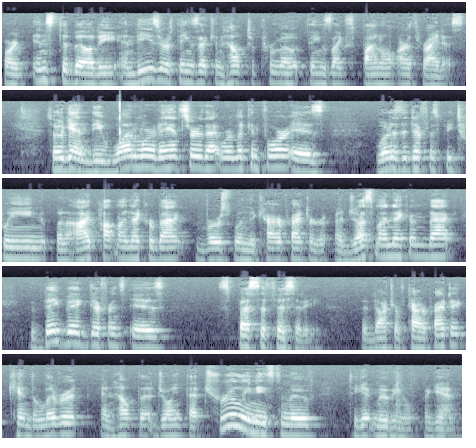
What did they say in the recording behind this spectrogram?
or an instability, and these are things that can help to promote things like spinal arthritis. So, again, the one word answer that we're looking for is what is the difference between when I pop my neck or back versus when the chiropractor adjusts my neck and back? The big, big difference is specificity. The doctor of chiropractic can deliver it and help that joint that truly needs to move to get moving again.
